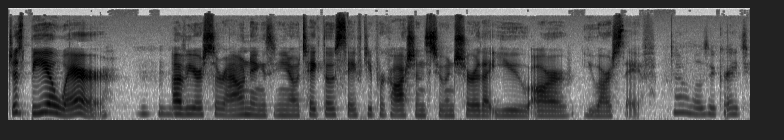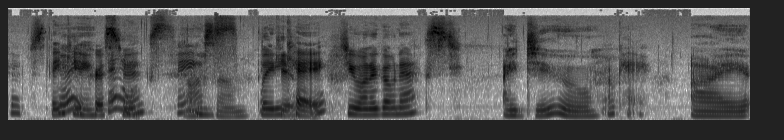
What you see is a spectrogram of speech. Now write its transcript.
just be aware mm-hmm. of your surroundings. And, you know, take those safety precautions to ensure that you are you are safe. Oh, those are great tips. Thank Yay, you, Kristen. Thanks. Thanks. Awesome. Lady you. K, do you want to go next? I do. Okay. I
